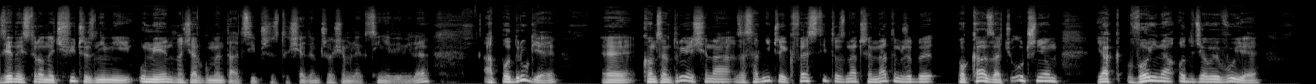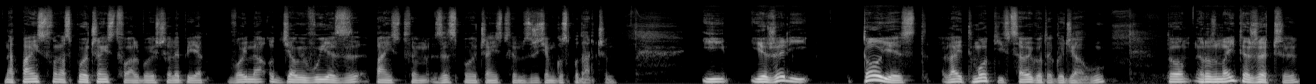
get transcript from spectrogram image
z jednej strony ćwiczy z nimi umiejętność argumentacji przez tych 7 czy 8 lekcji, nie wiem ile, a po drugie koncentruje się na zasadniczej kwestii, to znaczy na tym, żeby pokazać uczniom, jak wojna oddziaływuje na państwo, na społeczeństwo, albo jeszcze lepiej, jak wojna oddziaływuje z państwem, ze społeczeństwem, z życiem gospodarczym. I jeżeli to jest leitmotiv całego tego działu, to rozmaite rzeczy,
